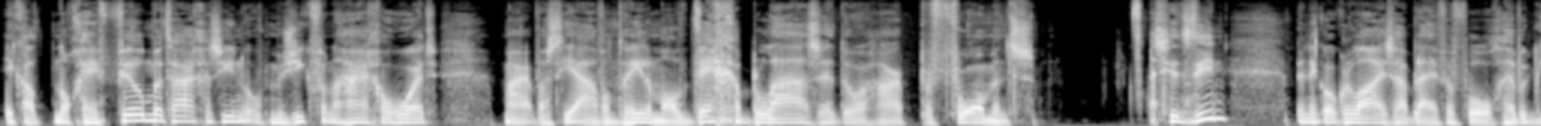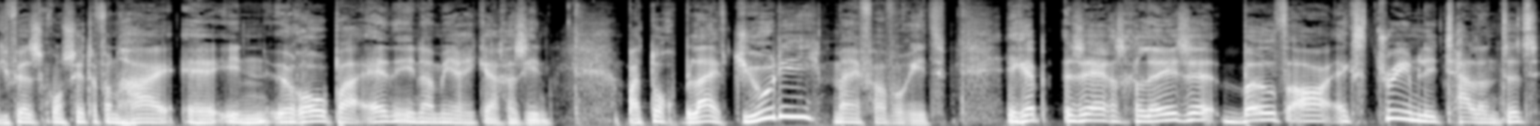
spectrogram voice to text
Ik had nog geen film met haar gezien of muziek van haar gehoord... maar was die avond helemaal weggeblazen door haar performance. Sindsdien ben ik ook Liza blijven volgen. Heb ik diverse concerten van haar eh, in Europa en in Amerika gezien. Maar toch blijft Judy mijn favoriet. Ik heb eens ergens gelezen... Both are extremely talented.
